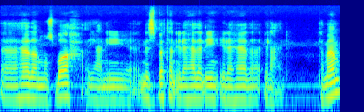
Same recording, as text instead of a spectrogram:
آه، هذا المصباح يعني نسبة إلى هذا الإيه؟ إلى هذا العالم. تمام؟ آه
